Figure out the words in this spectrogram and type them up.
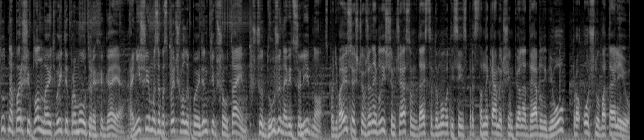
Тут на перший план мають вийти промоутери Хегая. Раніше йому забезпечували поєдинки в шоутайм, що дуже навіть солідно. Сподіваюся, що вже найближчим часом вдасться домовитися із представниками чемпіона WBO про очну баталію.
